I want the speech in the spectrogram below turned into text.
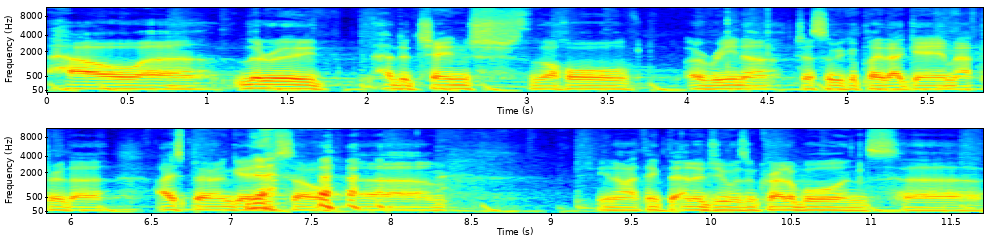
how uh, literally had to change the whole arena just so we could play that game after the Eisbären game. Yeah. So. Um, you know, I think the energy was incredible, and uh,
